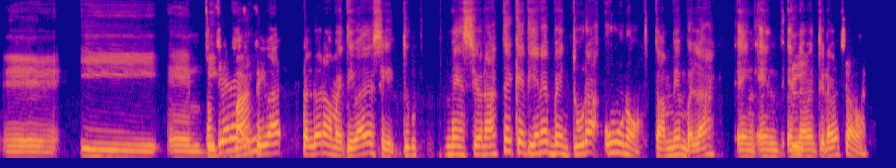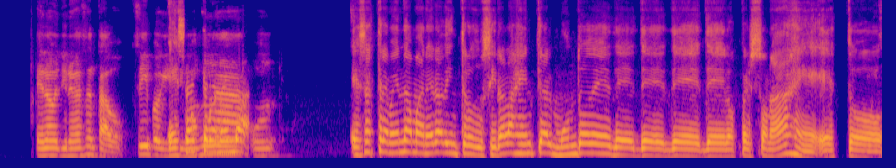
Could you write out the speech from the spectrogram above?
Eh, y en Big Bang, perdóname, te iba a decir, tú mencionaste que tienes Ventura 1 también, ¿verdad? En, en, 99 centavos. En 99 centavos, sí, porque esa es tremenda, esa es tremenda manera de introducir a la gente al mundo de, de, de, de los personajes. Esto,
